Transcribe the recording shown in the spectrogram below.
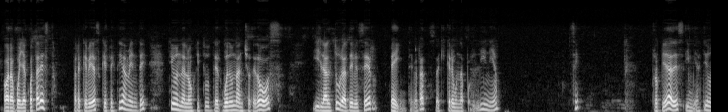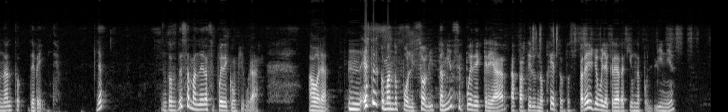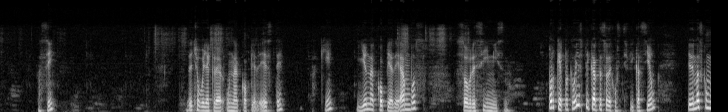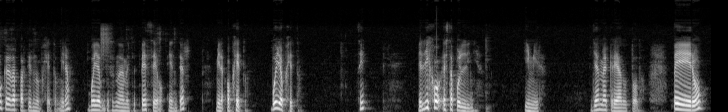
Ahora voy a acotar esto. Para que veas que efectivamente tiene una longitud de, bueno, un ancho de 2. Y la altura debe ser 20, ¿verdad? aquí creo una polilínea. ¿Sí? Propiedades y mira, tiene un alto de 20. ¿Ya? Entonces de esa manera se puede configurar. Ahora, mm, este comando polysolid también se puede crear a partir de un objeto. Entonces para ello yo voy a crear aquí una polilínea. Así. De hecho voy a crear una copia de este. Aquí. Y una copia de ambos sobre sí mismo. ¿Por qué? Porque voy a explicarte eso de justificación. Y además cómo crear a partir de un objeto. Mira. Voy a entonces nuevamente PCO Enter. Mira, objeto. Voy a objeto. ¿Sí? Elijo esta polilínea. Y mira, ya me ha creado todo. Pero,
